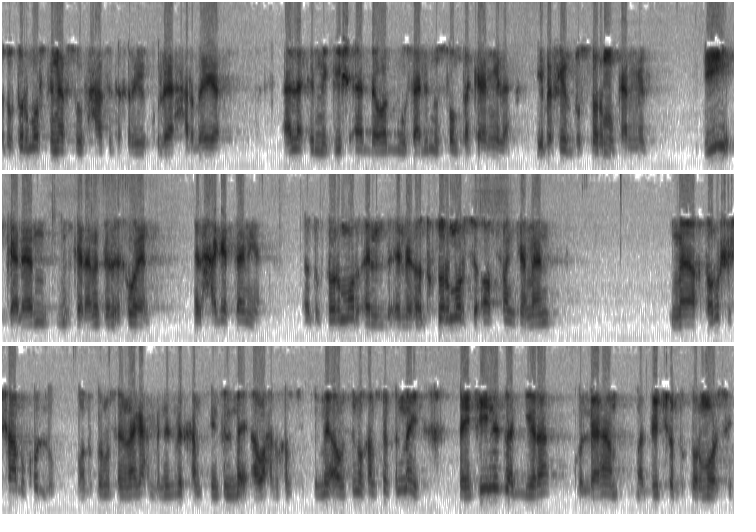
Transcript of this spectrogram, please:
الدكتور مرسي نفسه في حادثة تخريج الكلية الحربية قال لك إن الجيش أدى واجبه وسليم السلطة كاملة يبقى فيه الدستور مكمل. دي كلام من كلامات الإخوان. الحاجة الثانية الدكتور مر... ال- الدكتور مرسي أصلا كمان ما يختاروش الشعب كله. هو الدكتور مرسي نجح بنسبة 50% أو 51% أو 52% في نسبة كبيرة كلها ما ادتش الدكتور مرسي.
